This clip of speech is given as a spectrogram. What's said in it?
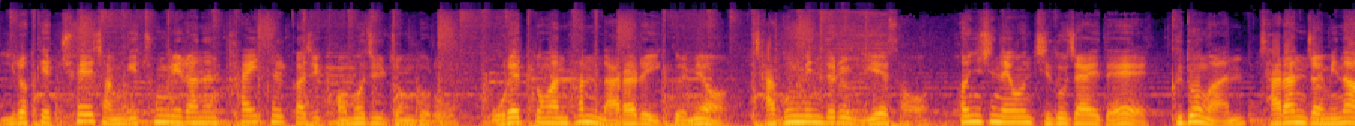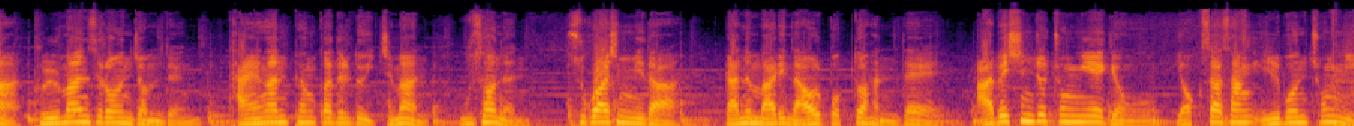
이렇게 최장기 총리라는 타이틀까지 거머쥘 정도로 오랫동안 한 나라를 이끌며 자국민들을 위해서 헌신해온 지도자에 대해 그동안 잘한 점이나 불만스러운 점 등 다양한 평가들도 있지만 우선은 수고하십니다. 라는 말이 나올 법도 한데 아베 신조 총리의 경우 역사상 일본 총리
